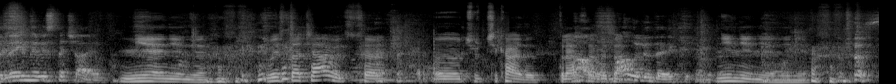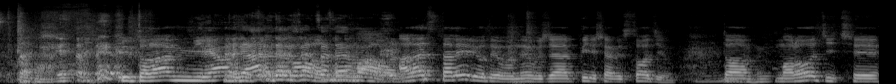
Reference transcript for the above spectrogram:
Людей не вистачає. Ні, ні, ні. Вистачають це. е, Чекайте, треба Мало, мало людей. Ні, ні, ні, ні, ні. Півтора мільярда це не мало. Але старі люди, вони вже більше відсотів. То молоді чи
